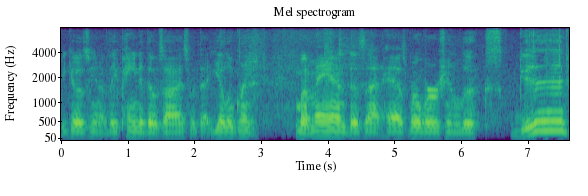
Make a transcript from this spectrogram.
Because, you know, they painted those eyes with that yellow-green. But man, does that Hasbro version looks good.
